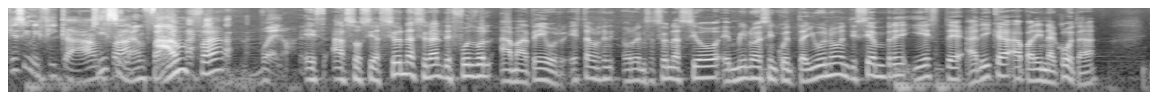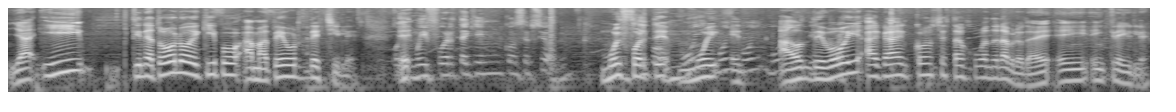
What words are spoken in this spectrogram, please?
¿Qué significa ANFA? ¿Qué es el ANFA? ANFA, bueno, es Asociación Nacional de Fútbol Amateur. Esta orga- organización nació en 1951, en diciembre, y es de Arica a Parinacota. ¿Ya? Y tiene a todos los equipos amateur de Chile. Oye, Eh, muy fuerte aquí en Concepción. muy equipo fuerte, muy, muy, muy, muy, muy a donde voy acá en Conce están jugando la pelota, es, increíble.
